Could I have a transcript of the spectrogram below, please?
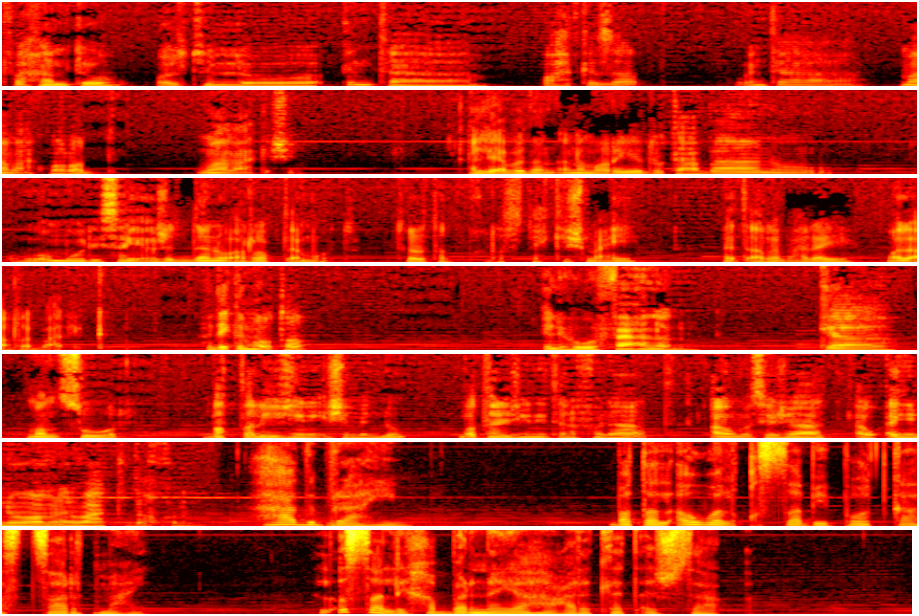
فهمته قلت له أنت واحد كذاب وأنت ما معك مرض وما معك شيء. قال لي ابدا أنا مريض وتعبان و... وأموري سيئة جدا وقربت أموت. قلت له طب خلص تحكيش معي لا تقرب علي ولا أقرب عليك. هذيك النقطة اللي هو فعلا كمنصور بطل يجيني شيء منه بطل يجيني تلفونات أو مسجات أو أي نوع من أنواع التدخل. هاد إبراهيم بطل أول قصة ببودكاست صارت معي. القصة اللي خبرنا إياها على ثلاث أجزاء.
